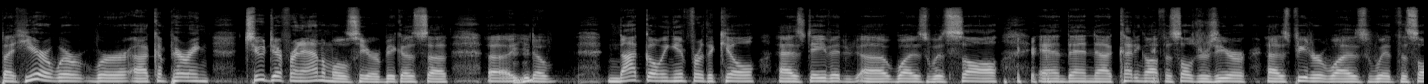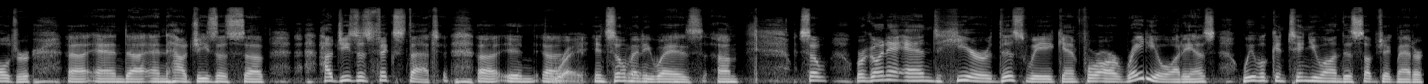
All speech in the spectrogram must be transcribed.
but here we're we're uh, comparing two different animals here because mm-hmm. you know not going in for the kill as David uh, was with Saul, and then uh, cutting off a soldier's ear as Peter was with the soldier, uh, and uh, and how Jesus uh, how Jesus fixed that uh, in right. in so right. many ways. Um, so we're going to end here this week, and for our radio audience, we will continue on this subject matter.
